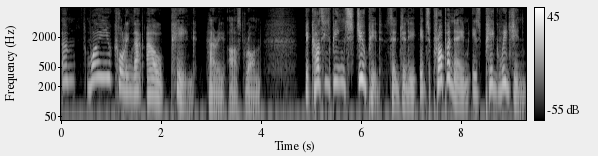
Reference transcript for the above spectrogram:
Um, why are you calling that owl Pig? Harry asked Ron. Because he's being stupid, said Ginny. Its proper name is Pigwidgeon.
